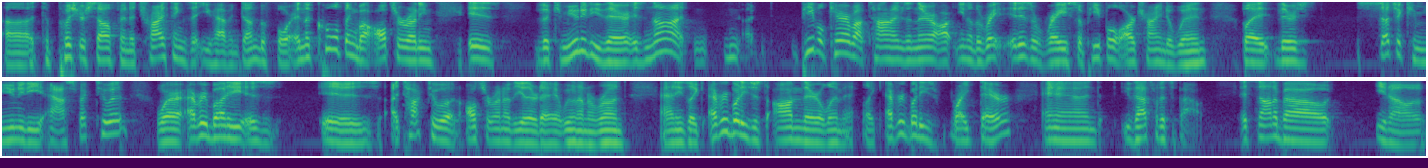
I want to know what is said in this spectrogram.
uh, to push yourself and to try things that you haven't done before. And the cool thing about ultra running is the community there is not, people care about times and there are, you know, the rate, it is a race, so people are trying to win, but there's such a community aspect to it where everybody is is I talked to an ultra runner the other day. We went on a run, and he's like, everybody's just on their limit. Like everybody's right there, and that's what it's about. It's not about you know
